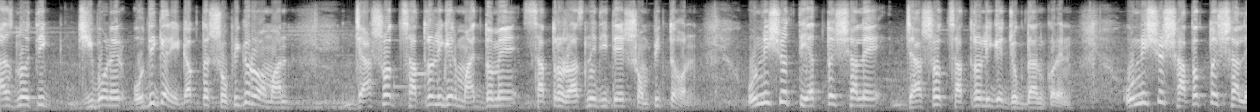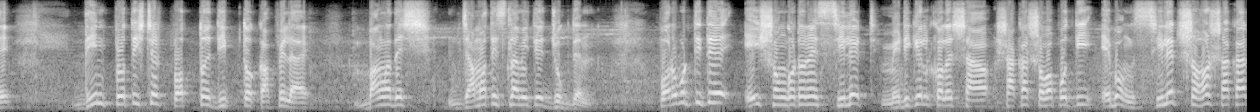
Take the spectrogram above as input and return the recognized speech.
রাজনৈতিক জীবনের অধিকারী ডক্টর শফিকুর রহমান জাসদ ছাত্রলীগের মাধ্যমে ছাত্র রাজনীতিতে সম্পৃক্ত হন। উনিশশো তিয়াত্তর সালে জাসদ ছাত্রলীগে যোগদান করেন। উনিশশো সাতাত্তর সালে দিন প্রতিষ্ঠার প্রত্যয় দীপ্ত কাফেলায় বাংলাদেশ জামাত ইসলামীতে যোগ দেন। পরবর্তীতে এই সংগঠনের সিলেট মেডিকেল কলেজ শাখার সভাপতি এবং সিলেট শহর শাখার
